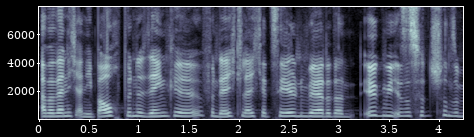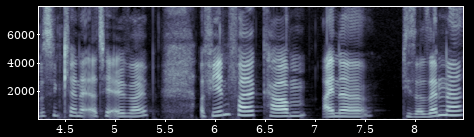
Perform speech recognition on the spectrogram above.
aber wenn ich an die Bauchbinde denke, von der ich gleich erzählen werde, dann irgendwie ist es schon so ein bisschen kleiner RTL-Vibe. Auf jeden Fall kam einer dieser Sender,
